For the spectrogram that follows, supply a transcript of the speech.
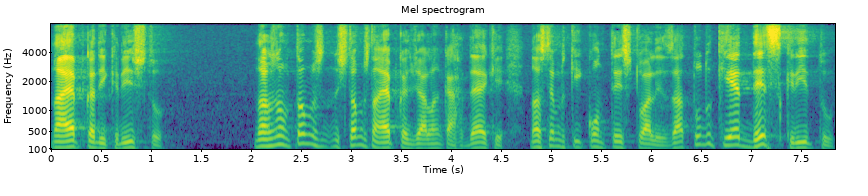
na época de Cristo. Nós não estamos, estamos na época de Allan Kardec. Nós temos que contextualizar tudo que é descrito.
